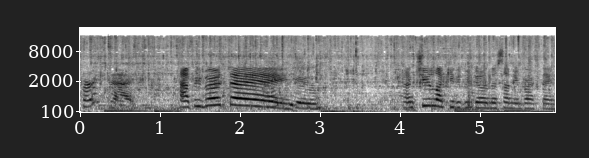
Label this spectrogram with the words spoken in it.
Birthday. Happy birthday! Thank you. Aren't you lucky to be doing this on your birthday?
